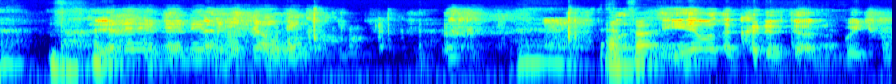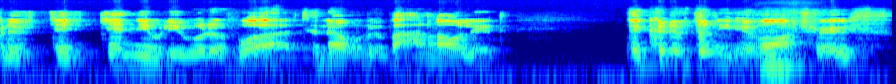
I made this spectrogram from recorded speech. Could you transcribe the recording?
and then he didn't even show up. Well, I- you know what they could have done, which would have genuinely would have worked, and no one would have batted an eyelid. They could have done it with R Truth.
